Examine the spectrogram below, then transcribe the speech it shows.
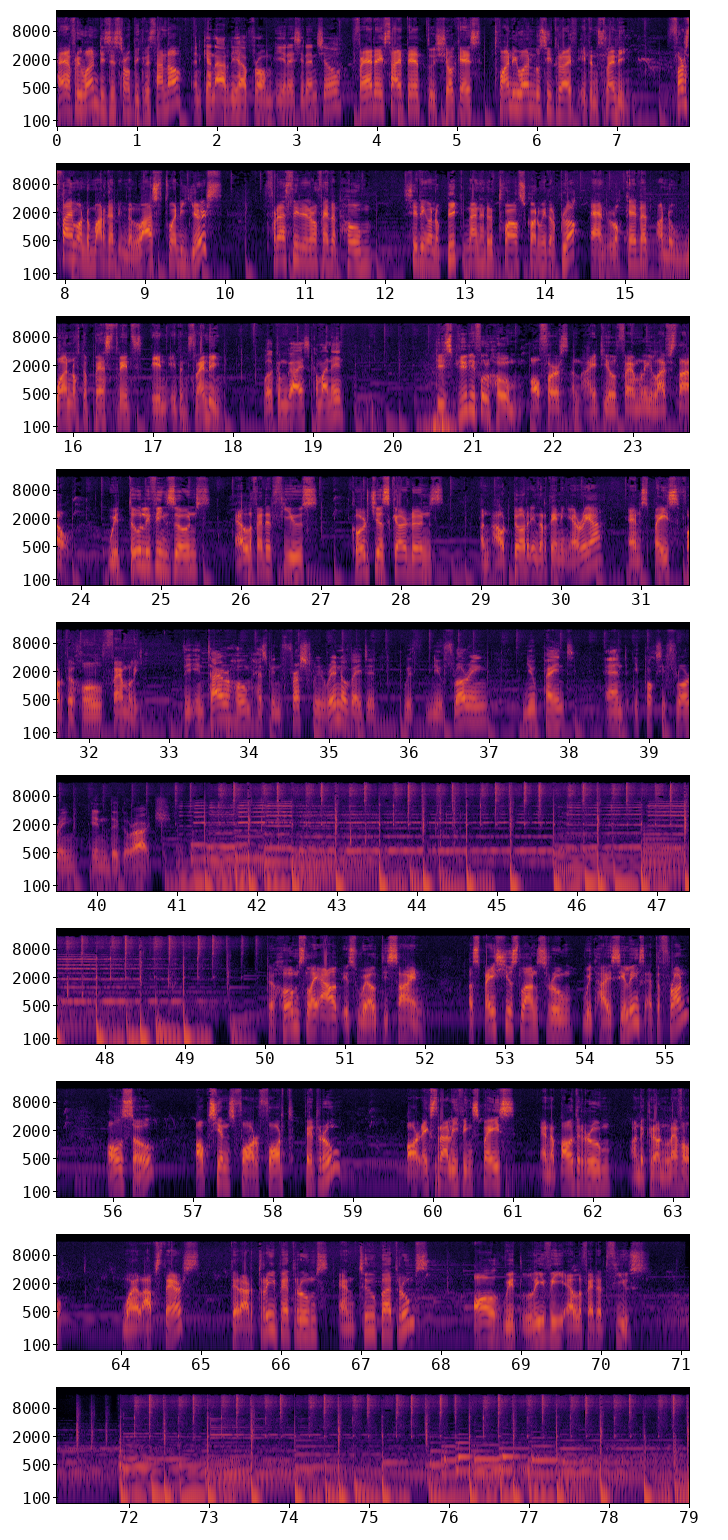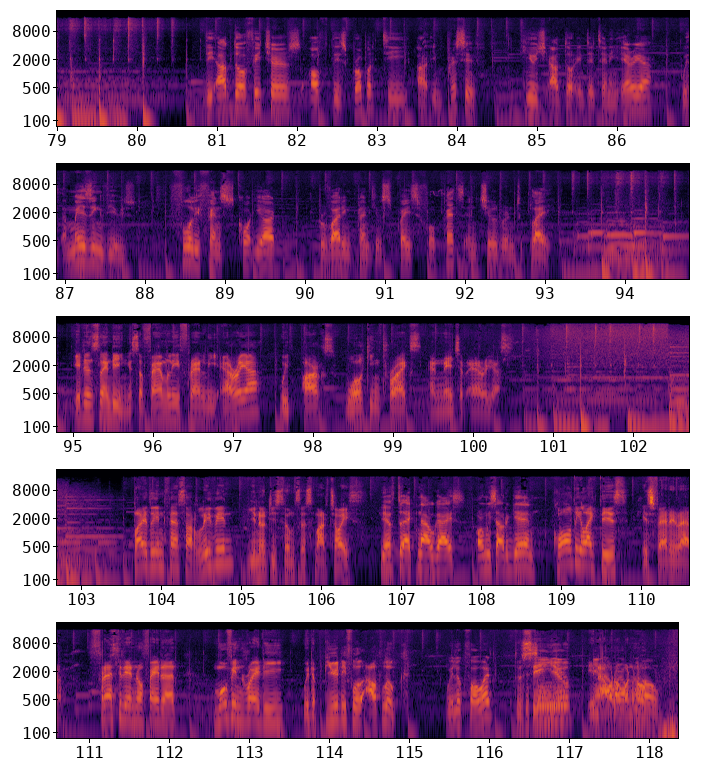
Hi everyone, this is Robby Christanto and Ken Ardiha from eResidential. Very excited to showcase 21 Lucy Drive Eden's Landing. First time on the market in the last 20 years, freshly renovated home sitting on a big 912 square meter block and located on the one of the best streets in Eden's Landing. Welcome guys, come on in. This beautiful home offers an ideal family lifestyle with two living zones, elevated views, gorgeous gardens, an outdoor entertaining area, and space for the whole family. The entire home has been freshly renovated with new flooring, new paint, and epoxy flooring in the garage. The home's layout is well designed. A spacious lounge room with high ceilings at the front. Also, options for fourth bedroom or extra living space and a powder room on the ground level. While upstairs, there are three bedrooms and two bathrooms, all with Levy elevated views. The outdoor features of this property are impressive. Huge outdoor entertaining area with amazing views, fully fenced courtyard, providing plenty of space for pets and children to play. Eden's Landing is a family-friendly area with parks, walking tracks, and nature areas. Buy to invest or live in, you know this home's a smart choice. You have to act now guys, or miss out again. Quality like this is very rare. Freshly renovated, move-in ready with a beautiful outlook. We look forward to, to seeing you in, in our, our open home. home.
